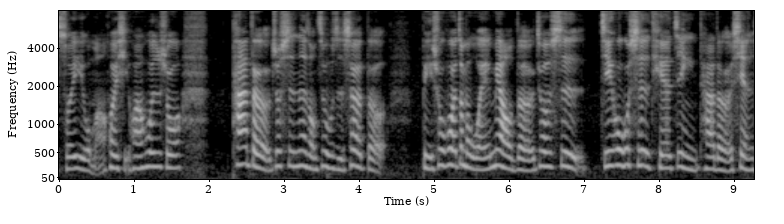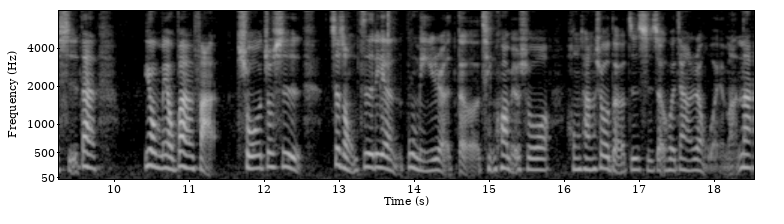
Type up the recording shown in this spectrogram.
所以我们会喜欢，或是说他的就是那种自我指涉的笔触会这么微妙的，就是几乎是贴近他的现实，但又没有办法说就是这种自恋不迷人的情况，比如说洪长秀的支持者会这样认为嘛？那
